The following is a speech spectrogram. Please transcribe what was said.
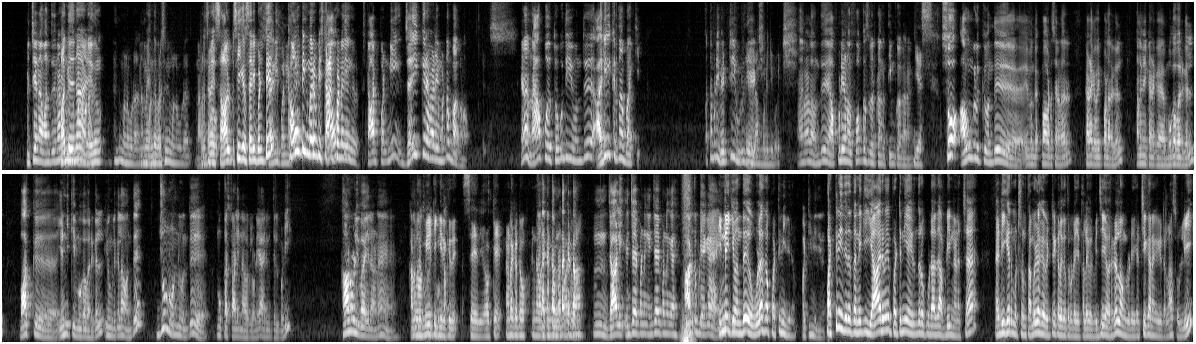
பிச்சைனா வந்ததுன்னா வந்ததுன்னா இது. எதுவும் எதுவும் பண்ணக்கூடாது. நம்ம எந்த. பிரச்சனையும் பண்ணக்கூடாது. நம்ம பிரச்சனையை சால்வ் சீக்கிரம் சரி பண்ணிட்டு கவுண்டிங் மறுபடியும் ஸ்டார்ட் பண்ணுங்க ஸ்டார்ட் பண்ணி ஜெயிக்கிற வேலையை மட்டும் பார்க்கணும். ஏன்னா நாற்பது தொகுதியை வந்து அறிவிக்கிறது தான் பாக்கி. மற்றபடி வெற்றி உறுதியாயிடுச்சு. முடிஞ்சு போச்சு. அதனால வந்து அப்படியான ஒரு ஃபோக்கஸ்ல இருக்காங்க திமுக காரங்க எஸ் ஸோ அவங்களுக்கு வந்து இவங்க மாவட்ட செயலாளர் கழக வேட்பாளர்கள் தலைமை கழக முகவர்கள் வாக்கு எண்ணிக்கை முகவர்கள் இவங்களுக்கெல்லாம் வந்து ஜூன் ஒன்று வந்து மு க ஸ்டாலின் அவர்களுடைய அறிவித்தல்படி காணொளி வாயிலான ஒரு மீட்டிங். இருக்குது. சரி ஓகே நடக்கட்டும். நடக்கட்டும் நடக்கட்டும். ம் ஜாலி. என்ஜாய் பண்ணுங்க என்ஜாய் பண்ணுங்க. அடுத்தபடியாக இன்னைக்கு வந்து உலக பட்டினி தினம். பட்டினி தினம். பட்டினி தினத்தன்னைக்கு யாருமே பட்டினியா இருந்துடக்கூடாது அப்படின்னு நினைச்ச நடிகர் மற்றும் தமிழக வெற்றி கழகத்துடைய தலைவர் விஜய் அவர்கள் அவங்களுடைய கட்சிக்காரங்க கிட்ட எல்லாம் சொல்லி.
